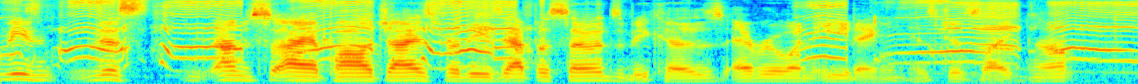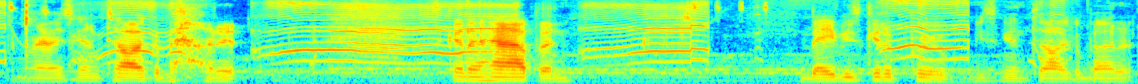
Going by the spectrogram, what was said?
these this I'm I apologize for these episodes because everyone eating is just like, oh, I was gonna talk about it. It's gonna happen. Baby's gonna poop. He's gonna talk about it.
